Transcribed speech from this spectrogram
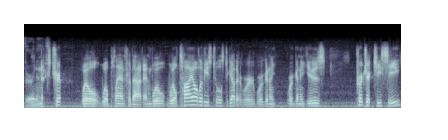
Very the nice. next trip we'll we'll plan for that, and we'll we'll tie all of these tools together. We're we're gonna we're gonna use Project GC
